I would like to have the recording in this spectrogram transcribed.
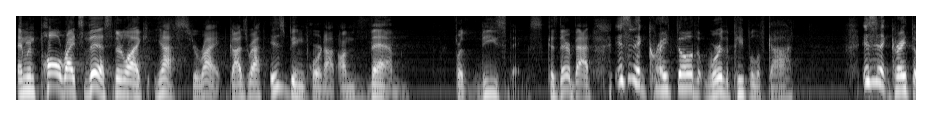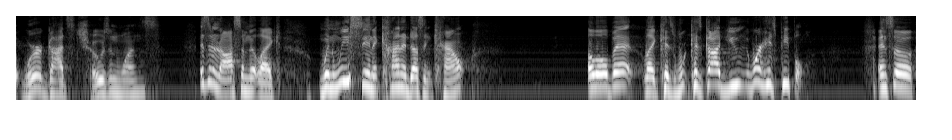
And when Paul writes this, they're like, yes, you're right. God's wrath is being poured out on them for these things because they're bad. Isn't it great, though, that we're the people of God? Isn't it great that we're God's chosen ones? Isn't it awesome that, like, when we sin, it kind of doesn't count? A little bit, like, because God, you, we're His people. And so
